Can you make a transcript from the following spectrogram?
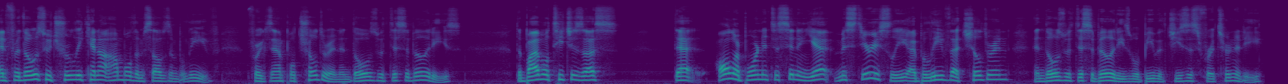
And for those who truly cannot humble themselves and believe, for example, children and those with disabilities, the Bible teaches us that all are born into sin, and yet, mysteriously, I believe that children and those with disabilities will be with Jesus for eternity.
